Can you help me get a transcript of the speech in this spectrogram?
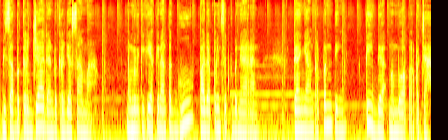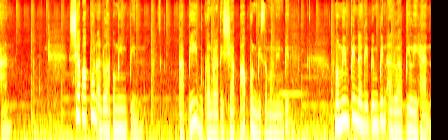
bisa bekerja dan bekerja sama, memiliki keyakinan teguh pada prinsip kebenaran, dan yang terpenting, tidak membawa perpecahan. Siapa pun adalah pemimpin, tapi bukan berarti siapa pun bisa memimpin. Memimpin dan dipimpin adalah pilihan.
